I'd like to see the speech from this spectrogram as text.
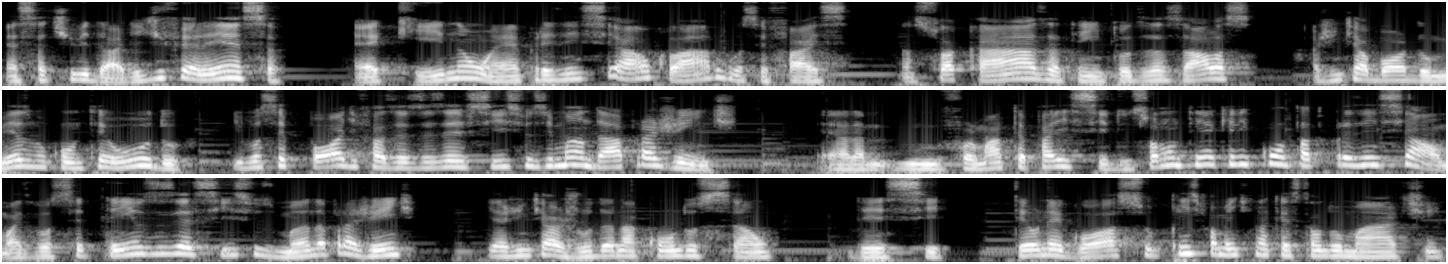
essa atividade. A diferença é que não é presencial, claro, você faz na sua casa, tem todas as aulas, a gente aborda o mesmo conteúdo e você pode fazer os exercícios e mandar para a gente. É, o formato é parecido, só não tem aquele contato presencial, mas você tem os exercícios, manda para a gente e a gente ajuda na condução desse teu negócio, principalmente na questão do marketing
